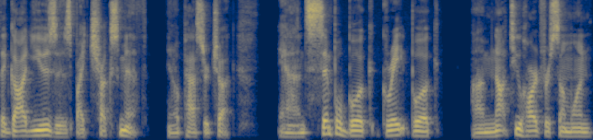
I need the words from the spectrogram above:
That God Uses" by Chuck Smith. You know, Pastor Chuck, and simple book, great book, um, not too hard for someone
